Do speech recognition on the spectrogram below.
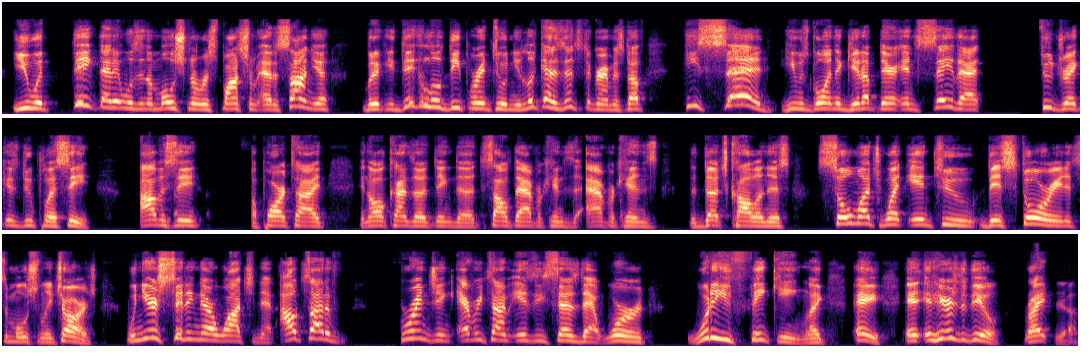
You would think that it was an emotional response from Adesanya, but if you dig a little deeper into it and you look at his Instagram and stuff, he said he was going to get up there and say that to Dricus Duplessis. Obviously, apartheid and all kinds of other things, the South Africans, the Africans, the Dutch colonists, so much went into this story and it's emotionally charged. When you're sitting there watching that, outside of cringing every time Izzy says that word, what are you thinking? Like, hey, and, and here's the deal, right? Yeah.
